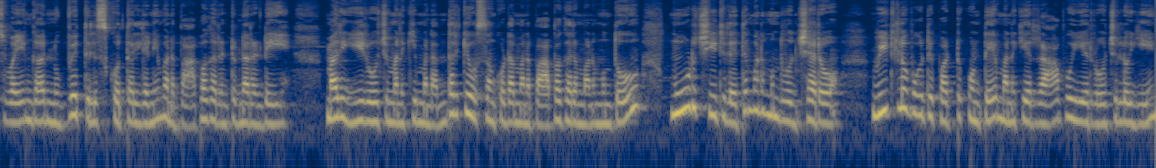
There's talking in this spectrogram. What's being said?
స్వయంగా నువ్వే తెలుసుకో తల్లి అని మన బాబాగారు అంటున్నారండి. మరి ఈ రోజు మనకి మనందరికీ కోసం కూడా మన బాబాగారు మన ముందు మూడు చీటీలు అయితే మన ముందు ఉంచారు. వీటిలో ఒకటి పట్టుకుంటే మనకి రాబోయే రోజుల్లో ఏం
